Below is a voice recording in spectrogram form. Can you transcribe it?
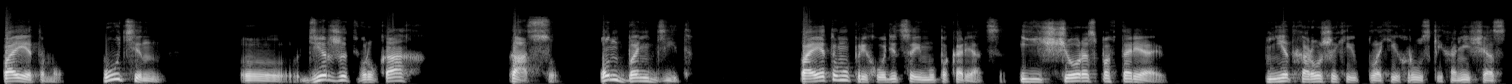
Поэтому Путин э, держит в руках кассу. Он бандит. Поэтому приходится ему покоряться. И еще раз повторяю, нет хороших и плохих русских, они сейчас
